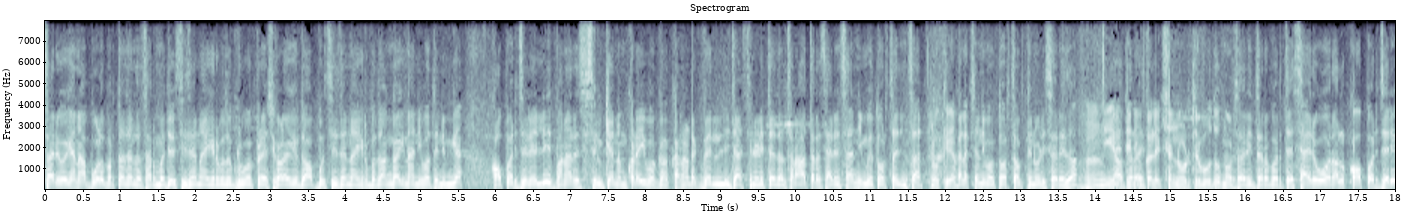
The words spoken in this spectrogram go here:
ಸರ್ ಇವಾಗ ಏನು ಹಬ್ಬಗಳು ಬರ್ತದಲ್ಲ ಸರ್ ಮದುವೆ ಸೀಸನ್ ಆಗಿರ್ಬೋದು ಗೃಹ ಪ್ರವೇಶಗಳಾಗಿರ್ಬೋದು ಹಬ್ಬದ ಸೀಸನ್ ಆಗಿರ್ಬೋದು. ಹಂಗಾಗಿ ನಾನು ಇವತ್ತು ನಿಮಗೆ ಕಾಪರ್ ಜರಿಯಲ್ಲಿ ಬನಾರಸ್ ಸಿಲ್ಕೆ ನಮ್ಮ ಕಡೆ ಇವಾಗ ಕರ್ನಾಟಕದಲ್ಲಿ ಜಾಸ್ತಿ ನಡೀತಾ ಇದ್ದಲ್ಲ ಸರ್. ಆ ತರ ಸ್ಯಾರಿ ಸರ್ ನಿಮಗೆ ತೋರಿಸ್ತಾ ಇದೀನಿ ಸರ್. ಓಕೆ ಕಲೆಕ್ಷನ್ ಇವಾಗ ತೋರಿಸ್ತಾ ಹೋಗ್ತೀನಿ ನೋಡಿ ಸರ್ ಇದು. ಈ ಯಾವ ರೀತಿ ತರ ನೀವು ಕಲೆಕ್ಷನ್ ನೋಡ್ತಿರ್ಬೋದು. ನೋಡಿ ಸರ್ ಈ ತರ ಬರುತ್ತೆ. Saree over all copper zari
